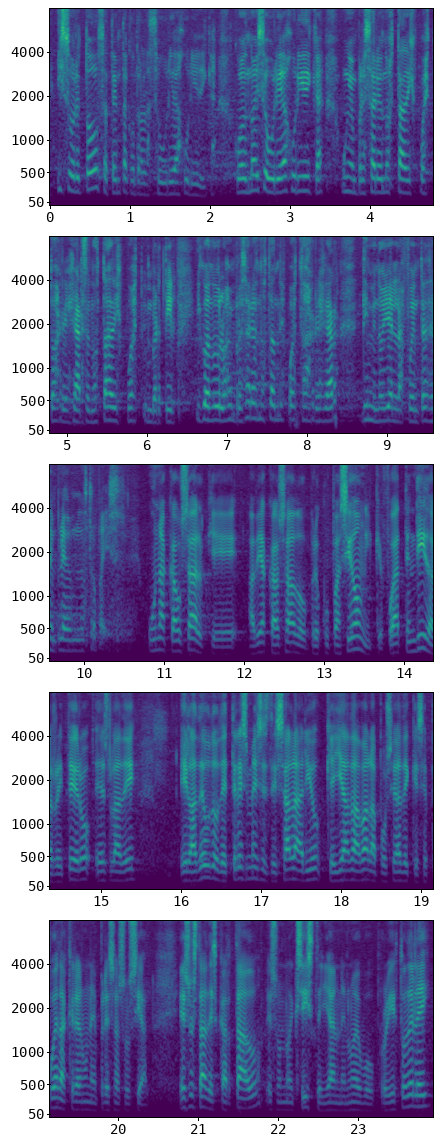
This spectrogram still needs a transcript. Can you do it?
y sobre todo se atenta contra la seguridad jurídica. Cuando no hay seguridad jurídica, un empresario no está dispuesto a arriesgarse, no está dispuesto a invertir y cuando los empresarios no están dispuestos a arriesgar, disminuyen las fuentes de empleo en nuestro país. Una causal que había causado preocupación y que fue atendida, reitero, es la de el adeudo de tres meses de salario que ya daba la posibilidad de que se pueda crear una empresa social. Eso está descartado, eso no existe ya en el nuevo proyecto de ley.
